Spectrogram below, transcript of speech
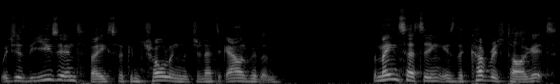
which is the user interface for controlling the genetic algorithm. The main setting is the coverage target,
